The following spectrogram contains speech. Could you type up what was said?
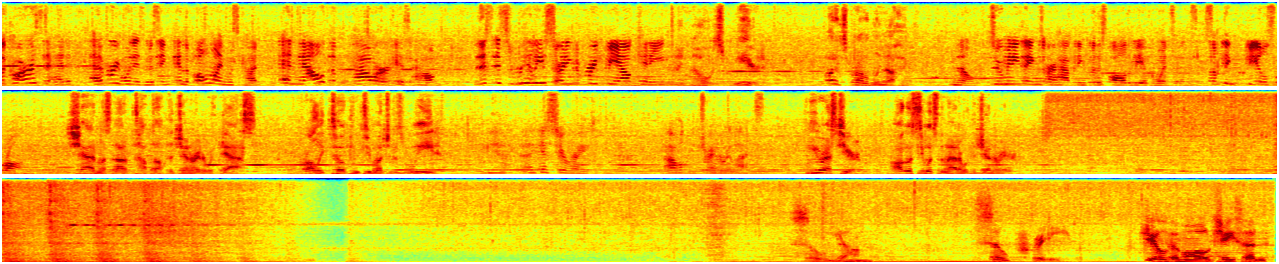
The car is dead, everyone is missing, and the phone line was cut, and now the power is out. This is really starting to freak me out, Kenny. I know, it's weird. But it's probably nothing. No, too many things are happening for this all to be a coincidence. Something feels wrong. Chad must not have topped off the generator with gas. Probably token too much of his weed. Yeah, I guess you're right. I'll try to relax. You rest here. I'll go see what's the matter with the generator. So pretty. Kill them all, Jason.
